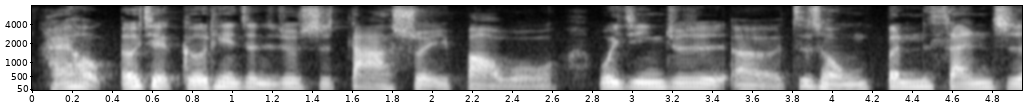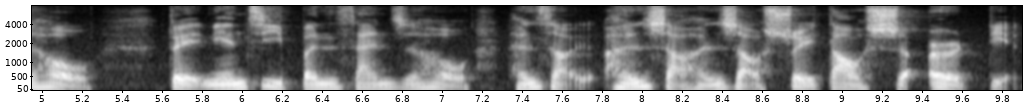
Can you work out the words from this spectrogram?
还好，而且隔天真的就是大睡爆哦！我已经就是呃，自从奔三之后，对年纪奔三之后，很少很少很少睡到十二点。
